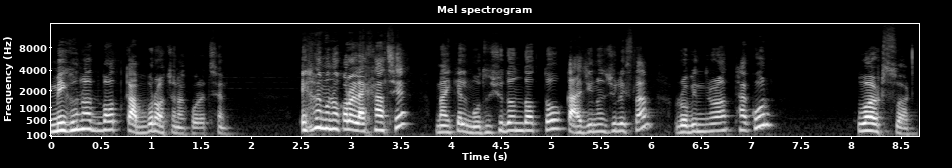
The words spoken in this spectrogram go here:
মেঘনাদ বধ কাব্য রচনা করেছেন? এখানে মনে করো লেখা আছে, মাইকেল মধুসূদন দত্ত, কাজী নজরুল ইসলাম, রবীন্দ্রনাথ ঠাকুর, ওয়ার্ডসওয়ার্থ।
